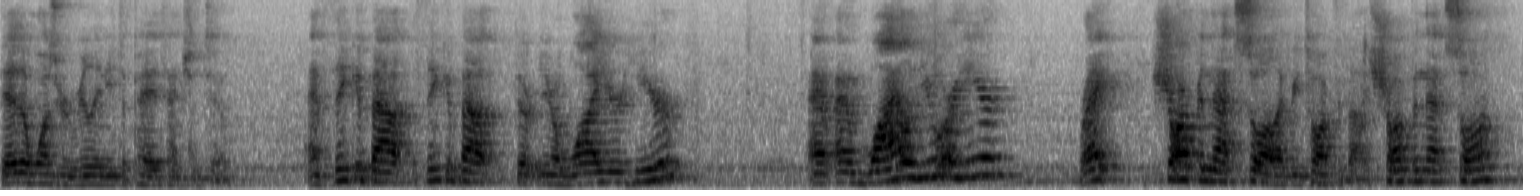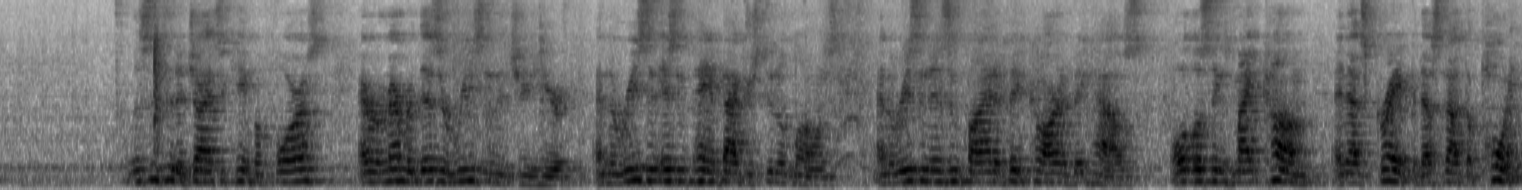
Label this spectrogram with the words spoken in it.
They're the ones we really need to pay attention to, and think about think about the, you know why you're here, and, and while you are here, right? Sharpen that saw, like we talked about. Sharpen that saw. Listen to the giants who came before us. And remember, there's a reason that you're here. And the reason isn't paying back your student loans. And the reason isn't buying a big car and a big house. All those things might come, and that's great, but that's not the point.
